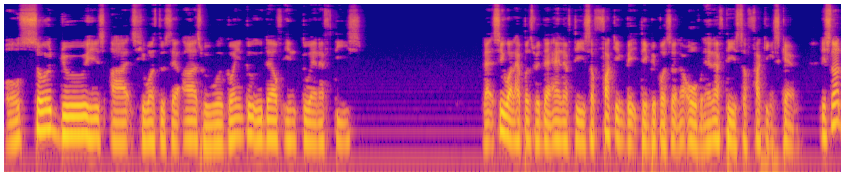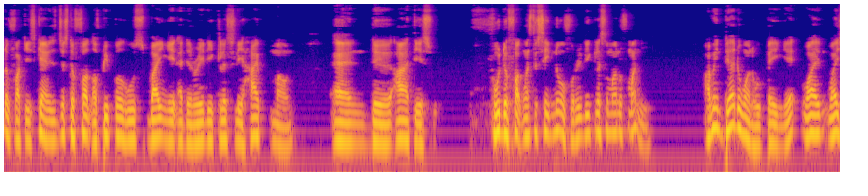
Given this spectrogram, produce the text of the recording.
also do his arts. He wants to sell arts. We were going to delve into NFTs. Let's see what happens with the NFT. It's a fucking big thing. People say, oh, NFT is a fucking scam. It's not a fucking scam. It's just the fault of people who's buying it at a ridiculously high amount. And the artist, who the fuck wants to say no for ridiculous amount of money? I mean, they're the one who paying it. Why, why,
